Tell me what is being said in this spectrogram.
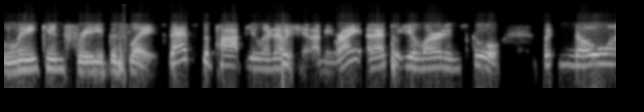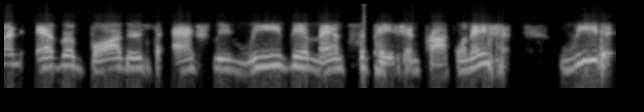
Lincoln freed the slaves. That's the popular notion. I mean, right? And that's what you learn in school. But no one ever bothers to actually read the Emancipation Proclamation read it.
